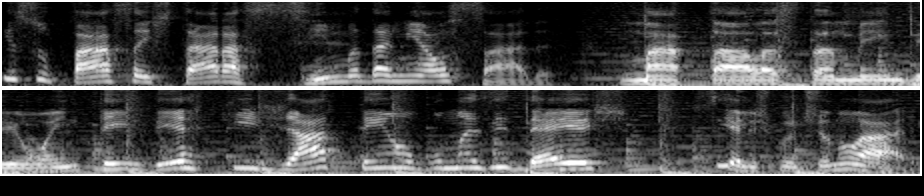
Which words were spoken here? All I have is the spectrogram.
Isso passa a estar acima da minha alçada. Matá-las também deu a entender que já tem algumas ideias se eles continuarem.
